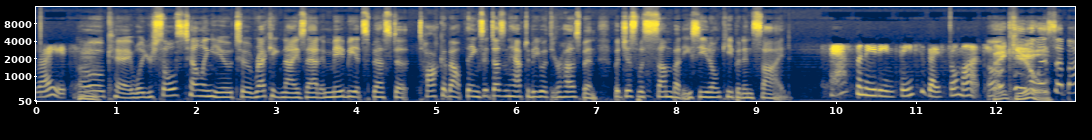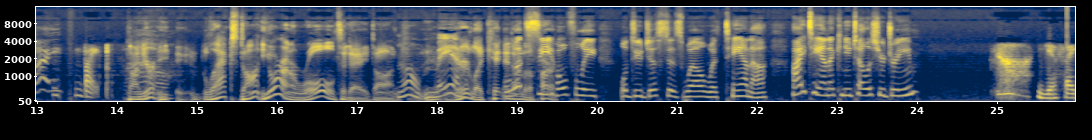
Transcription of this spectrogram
right. Hmm. Okay, well, your soul's telling you to recognize that, and maybe it's best to talk about things. It doesn't have to be with your husband, but just with somebody so you don't keep it inside. Fascinating. Thank you guys so much. Thank okay, you. Melissa, bye. Bye. Don, you're Lex. Don, you are on a roll today, Don. Oh, man. you're like hitting well, it out of let's the see. park. Hopefully, we'll do just as well with Tana. Hi, Tana. Can you tell us your dream? Yes, I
